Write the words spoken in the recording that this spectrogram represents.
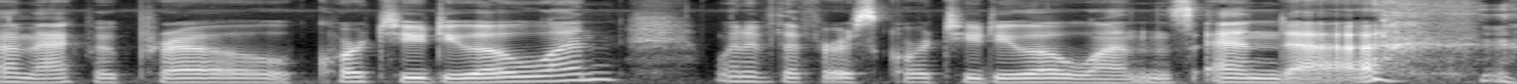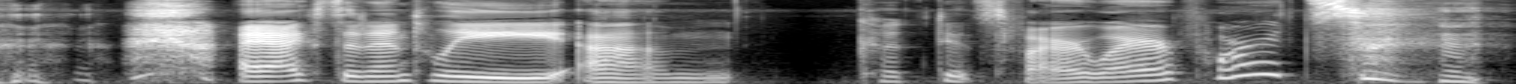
a, a MacBook Pro Core 2 Duo one, one of the first Core 2 Duo ones, and uh, I accidentally um, cooked its FireWire ports.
